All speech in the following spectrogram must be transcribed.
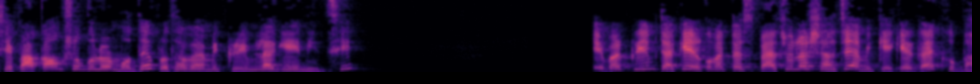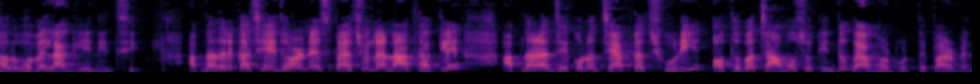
সেই ফাঁকা অংশগুলোর মধ্যে প্রথমে আমি ক্রিম লাগিয়ে নিচ্ছি। এবার ক্রিমটাকে এরকম একটা স্প্যাচুলার সাহায্যে আমি কেকের গায়ে খুব ভালোভাবে লাগিয়ে নিচ্ছি। আপনাদের কাছে এই ধরনের স্প্যাচুলা না থাকলে আপনারা যে কোনো চ্যাপটা, ছুরি অথবা চামচও কিন্তু ব্যবহার করতে পারবেন।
